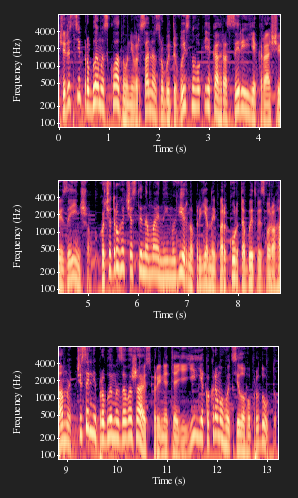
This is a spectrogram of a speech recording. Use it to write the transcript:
Через ці проблеми складно універсально зробити висновок, яка гра серії є кращою за іншу. Хоча друга частина має неймовірно приємний паркур та битви з ворогами, чисельні проблеми заважають сприйняття її як окремого цілого продукту.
